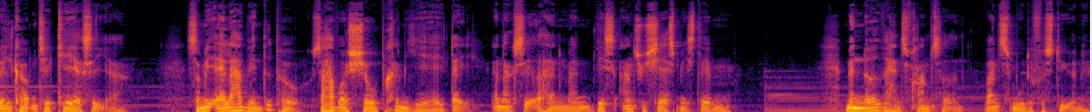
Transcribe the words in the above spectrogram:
Velkommen til kære seere. Som I alle har ventet på, så har vores show premiere i dag, annoncerede han med en vis entusiasme i stemmen. Men noget ved hans fremtiden var en smule forstyrrende.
